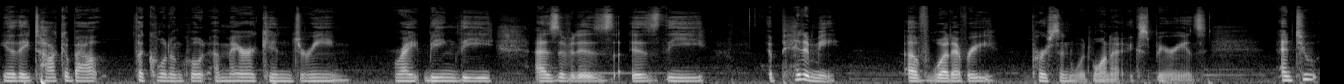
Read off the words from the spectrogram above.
You know, they talk about the quote unquote American dream, right? Being the as if it is is the epitome of what every person would want to experience. And to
